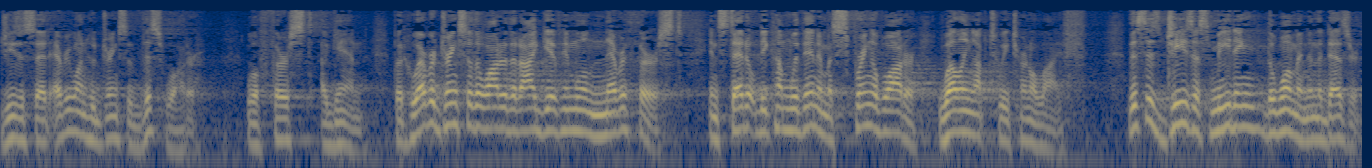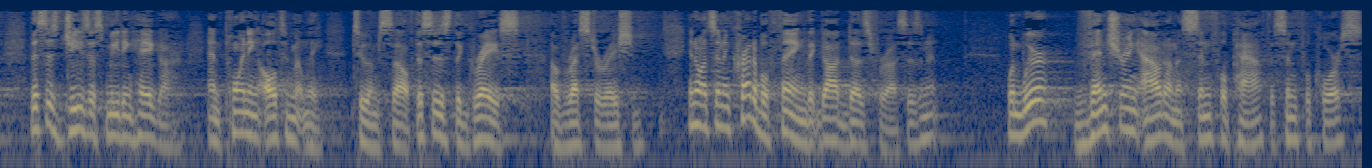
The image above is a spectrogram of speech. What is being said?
Jesus said, Everyone who drinks of this water will thirst again. But whoever drinks of the water that I give him will never thirst. Instead, it will become within him a spring of water welling up to eternal life. This is Jesus meeting the woman in the desert. This is Jesus meeting Hagar and pointing ultimately to himself. This is the grace of restoration. You know, it's an incredible thing that God does for us, isn't it? When we're venturing out on a sinful path, a sinful course,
